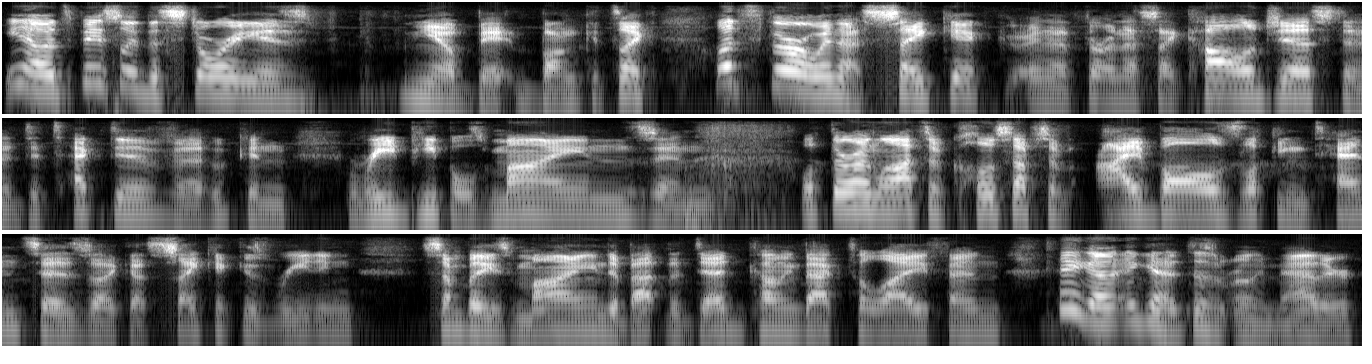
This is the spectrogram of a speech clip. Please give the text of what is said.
you know, it's basically the story is you know, bit bunk. It's like let's throw in a psychic and a, throw in a psychologist and a detective uh, who can read people's minds, and we'll throw in lots of close-ups of eyeballs looking tense as like a psychic is reading somebody's mind about the dead coming back to life. And again, again, it doesn't really matter.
